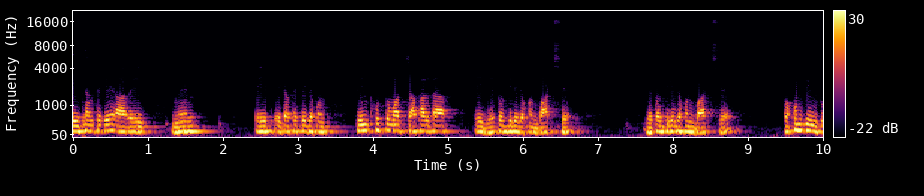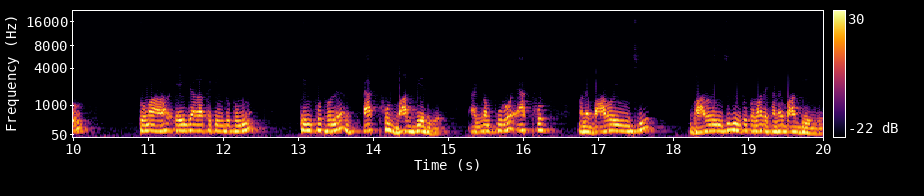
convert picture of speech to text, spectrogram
এইখান থেকে আর এই মেন এই, এটা থেকে যখন তিন ফুট তোমার চাতালটা এই ভেতর দিকে যখন বাড়ছে, ভেতর দিকে যখন বাড়ছে, তখন কিন্তু তোমার এই জায়গাতে কিন্তু তুমি তিন ফুট হলে এক ফুট বাদ দিয়ে দিবে। একদম পুরো এক ফুট মানে বারো ইঞ্চি বারো ইঞ্চি কিন্তু তোমার এখানে বাদ দিয়ে দিবে।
